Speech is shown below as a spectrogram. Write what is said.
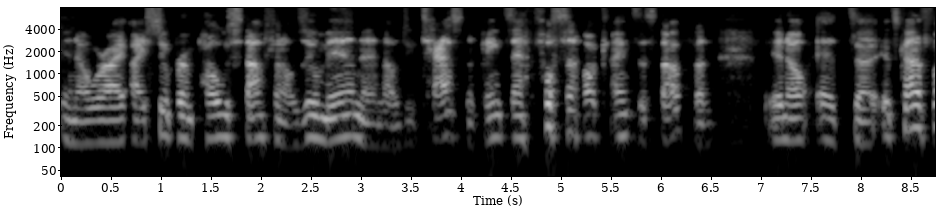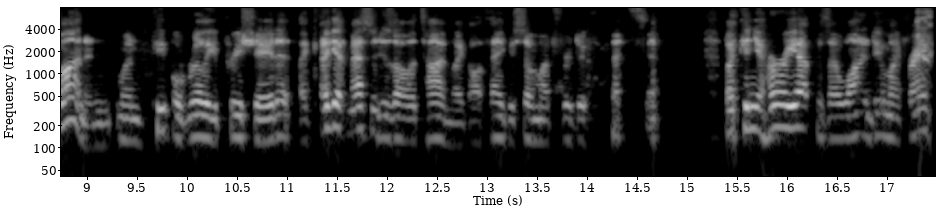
you know, where I, I superimpose stuff and I'll zoom in and I'll do tests and paint samples and all kinds of stuff. And, you know, it, uh, it's kind of fun. And when people really appreciate it, like I get messages all the time, like, oh, thank you so much for doing this. But can you hurry up? Because I want to do my Frankie.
